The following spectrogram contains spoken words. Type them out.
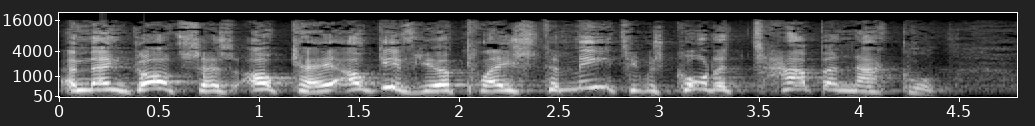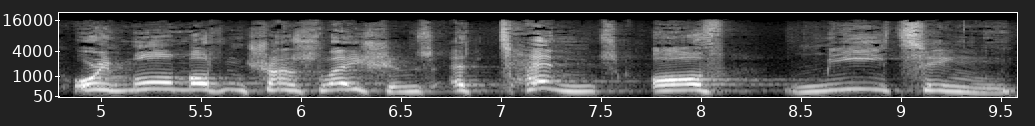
And then God says, okay, I'll give you a place to meet. It was called a tabernacle, or in more modern translations, a tent of meeting.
